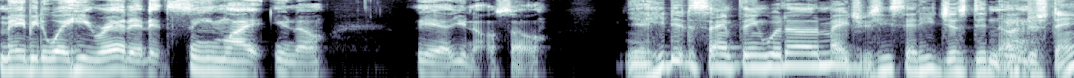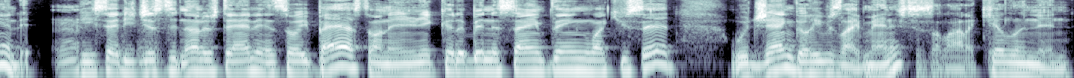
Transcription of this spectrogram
maybe the way he read it, it seemed like you know, yeah, you know. So Yeah, he did the same thing with uh, the Matrix. He said he just didn't Mm. understand it. He said he just didn't understand it, and so he passed on it. And it could have been the same thing, like you said, with Django. He was like, "Man, it's just a lot of killing," and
